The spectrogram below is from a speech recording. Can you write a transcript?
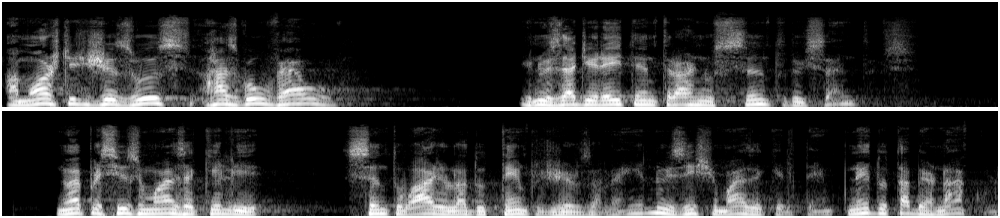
A morte de Jesus rasgou o véu e nos dá direito a entrar no Santo dos Santos. Não é preciso mais aquele santuário lá do templo de Jerusalém. Ele não existe mais aquele templo, nem do tabernáculo,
